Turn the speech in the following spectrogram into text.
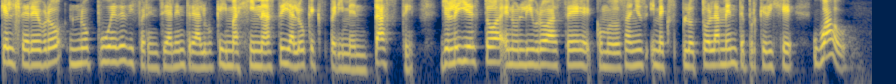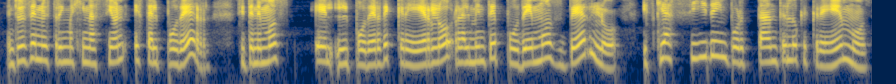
que el cerebro no puede diferenciar entre algo que imaginaste y algo que experimentaste? Yo leí esto en un libro hace como dos años y me explotó la mente porque dije, wow, entonces en nuestra imaginación está el poder. Si tenemos el, poder de creerlo, realmente podemos verlo. Es que así de importante es lo que creemos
